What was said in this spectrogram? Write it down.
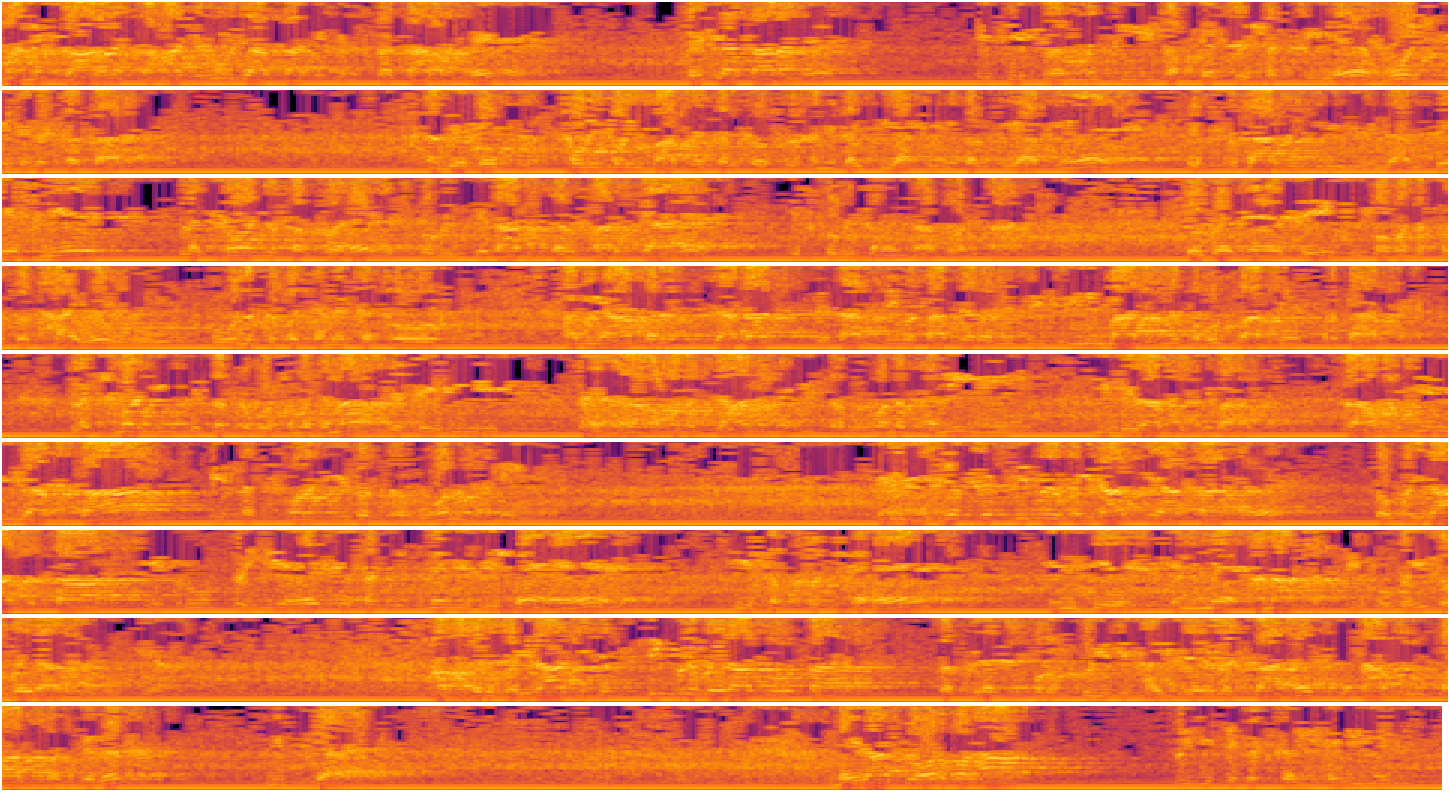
माने कारण कहा ज़रूर जाता है लेकिन इसका कारण है। फिर क्या कारण है? इसी ब्रह्म की अव्यक्त शक्ति है, वो इसके जगत का कारण है। देखो थोड़ी थोड़ी बातें करके उससे निकलती आती निकलती आती है। इस प्रकार की चीज़ जानते। हैं इसलिए लक्ष्मण जो तत्व है, इसको भी वेदांत के अनुसार क्या है, इसको भी समझना पड़ता है। तो कहते हैं देख पवन सतथायो बोलत वचन कठोर अब यहाँ पर ज़्यादा वेदांति बताते रहे तो इतनी बात में बहुत बातें इस प्रकार है लक्ष्मण जी के तत्व को समझना जैसे ही रावण जान नहीं प्रभुवन धनी ये वेदांत की बात रावण जी नहीं जानता कि लक्ष्मण जी तो प्रभुवन धनी है जब व्यक्ति में वैराग्य आता है तो वैराग्य का एक रूप तो ये है कि सब जितने भी विषय है, ये सब कुछ है। इनके इनमें अनासक्ति हो गई तो वैराग्य हो गया। अब फिर वैराग्य जब तीव्र वैराग्य होता है, तब व्यक्ति पुरुष को ये दिखाई देने लगता है कि नाम अनुपात का जगत मिथ्या है। वैराग्य और बढ़ा तो ये जगत कहीं है ही नहीं।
